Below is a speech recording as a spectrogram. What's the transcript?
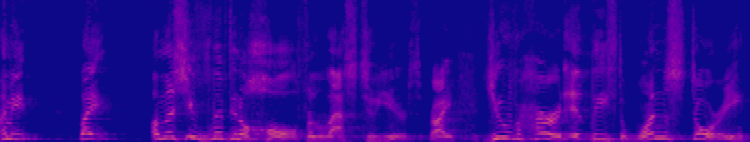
I mean, like, unless you've lived in a hole for the last two years, right? You've heard at least one story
